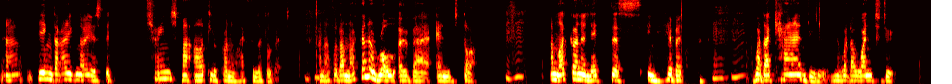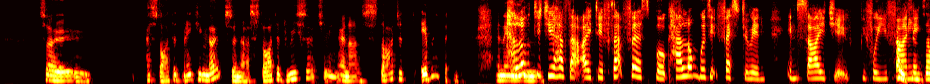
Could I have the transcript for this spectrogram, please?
Know, being diagnosed, it changed my outlook on life a little bit. Mm-hmm. And I thought, I'm not going to roll over and die. Mm-hmm. I'm not going to let this inhibit mm-hmm. what I can do and what I want to do. So I started making notes and I started researching and I started everything. And then, how long did you have that idea for that first book? How long was it festering inside you before you oh, finally? Oh, since, I,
